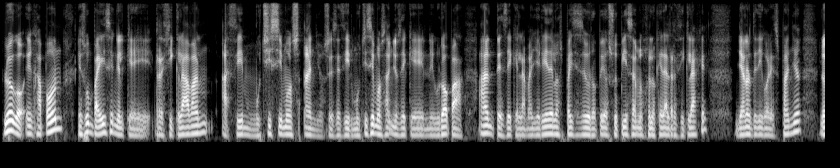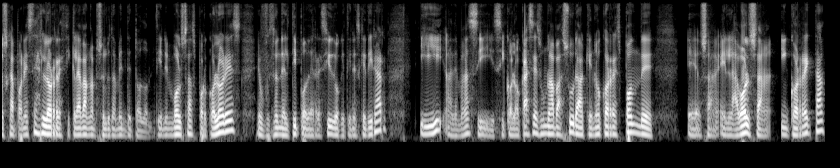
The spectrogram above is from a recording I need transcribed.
Luego, en Japón es un país en el que reciclaban hace muchísimos años, es decir, muchísimos años de que en Europa, antes de que la mayoría de los países europeos supiésemos lo que era el reciclaje, ya no te digo en España, los japoneses lo reciclaban absolutamente todo. Tienen bolsas por colores en función del tipo de residuo que tienes que tirar y además si, colocases una basura que no corresponde eh, o sea, en la bolsa incorrecta,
